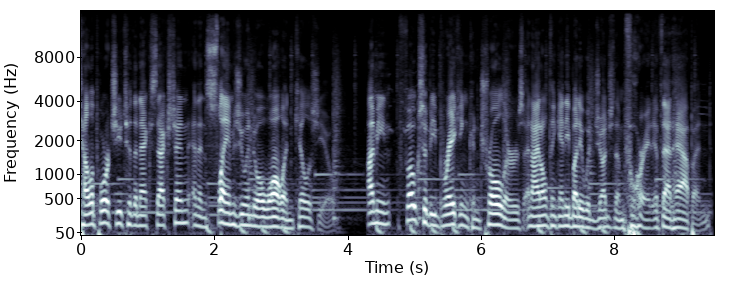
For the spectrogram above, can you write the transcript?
teleports you to the next section, and then slams you into a wall and kills you. I mean, folks would be breaking controllers, and I don't think anybody would judge them for it if that happened.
